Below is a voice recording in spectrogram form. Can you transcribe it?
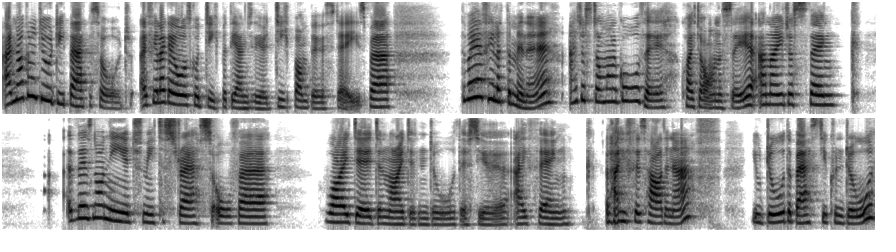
I'm not going to do a deep episode. I feel like I always go deep at the end of the year, deep on birthdays, but the way I feel at the minute, I just don't want to go there, quite honestly. And I just think there's no need for me to stress over what I did and what I didn't do this year. I think life is hard enough you do the best you can do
